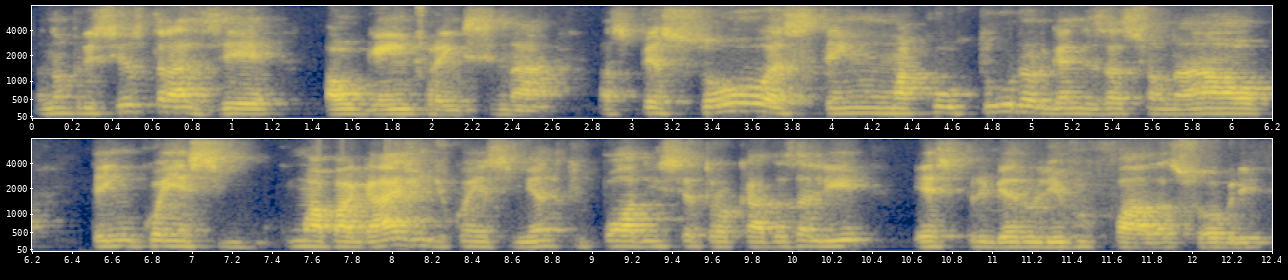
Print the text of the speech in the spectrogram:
Eu não preciso trazer alguém para ensinar. As pessoas têm uma cultura organizacional, tem uma bagagem de conhecimento que podem ser trocadas ali. Esse primeiro livro fala sobre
